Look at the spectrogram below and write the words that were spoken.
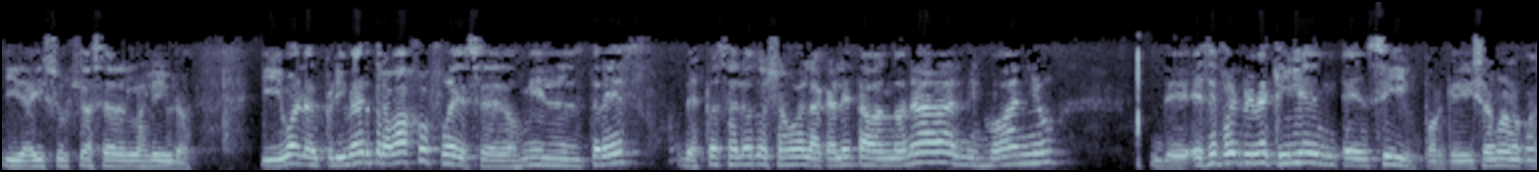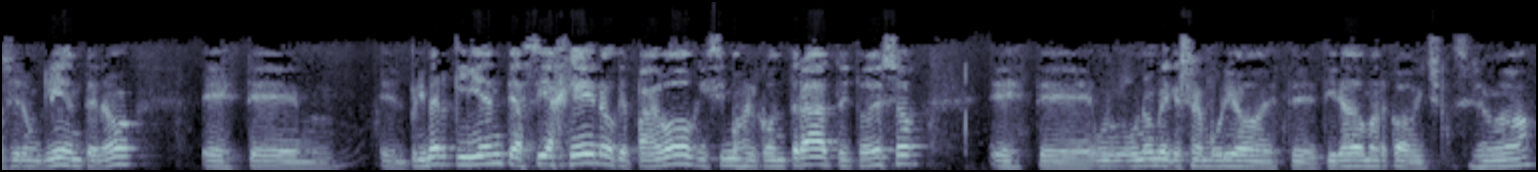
y de ahí surgió hacer los libros. Y bueno, el primer trabajo fue ese, de 2003. Después al otro llamó La Caleta Abandonada, el mismo año ese fue el primer cliente en sí, porque Guillermo no considera un cliente, ¿no? Este, el primer cliente así ajeno que pagó, que hicimos el contrato y todo eso, este, un, hombre que ya murió, este, Tirado Markovich, se llamaba.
